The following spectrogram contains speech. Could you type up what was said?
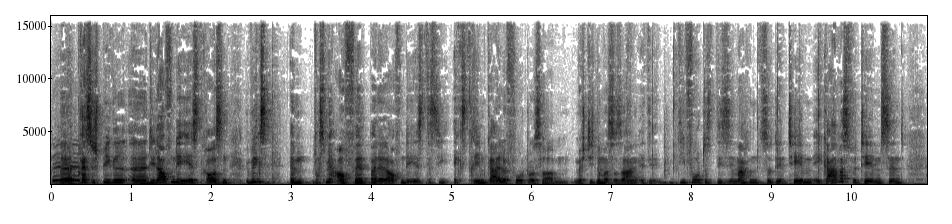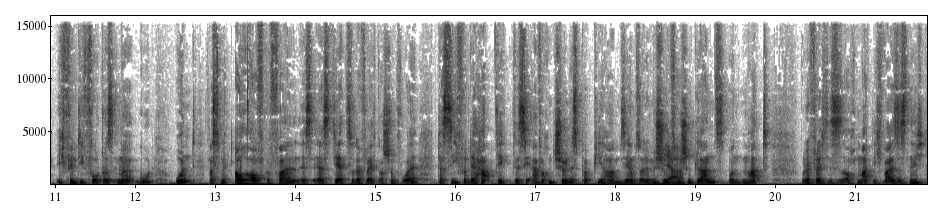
äh, Pressespiegel, äh, die Laufen.de ist draußen. Übrigens, ähm, was mir auffällt bei der Laufen.de ist, dass sie extrem geile Fotos haben. Möchte ich nur mal so sagen. Die, die Fotos, die sie machen zu den Themen, egal was für Themen sind, ich finde die Fotos immer gut. Und was mir auch aufgefallen ist, erst jetzt oder vielleicht auch schon vorher, dass sie von der Haptik, dass sie einfach ein schönes Papier haben. Sie haben so eine Mischung ja. zwischen Glanz und matt oder vielleicht ist es auch matt, ich weiß es nicht.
